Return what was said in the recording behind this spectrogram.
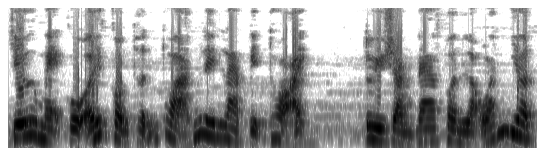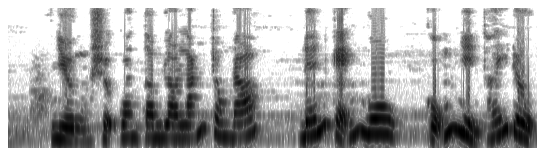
Chứ mẹ cô ấy còn thỉnh thoảng liên lạc điện thoại. Tuy rằng đa phần là oán giận, Nhưng sự quan tâm lo lắng trong đó, Đến kẻ ngu cũng nhìn thấy được.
